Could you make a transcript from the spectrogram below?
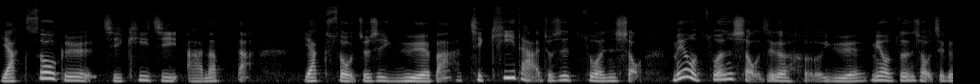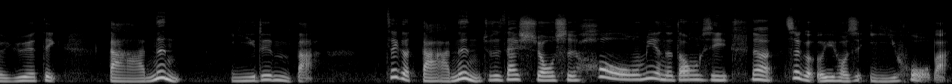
약속을지키지않았다，약속就是约吧，지키다就是遵守，没有遵守这个合约，没有遵守这个约定，다는 吧。这个打嫩就是在修饰后面的东西那这个以后是疑惑吧。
